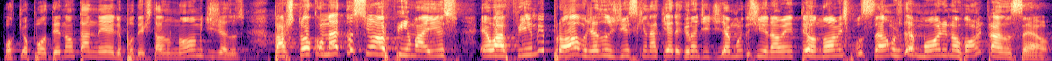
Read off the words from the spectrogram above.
Porque o poder não está nele, o poder está no nome de Jesus. Pastor, como é que o senhor afirma isso? Eu afirmo e provo. Jesus disse que naquele grande dia muitos dirão: Em teu nome expulsamos demônios e não vão entrar no céu.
